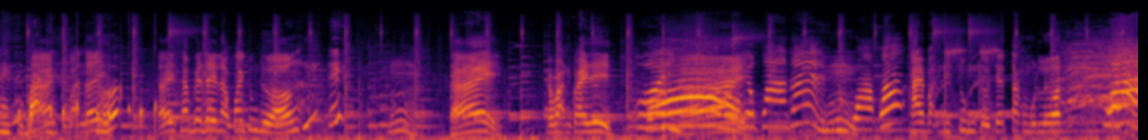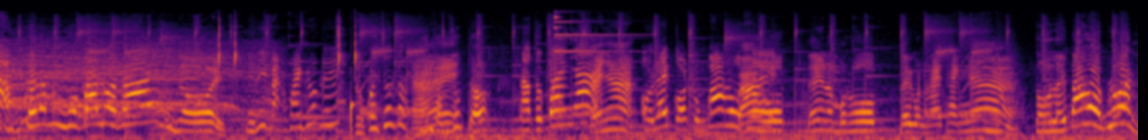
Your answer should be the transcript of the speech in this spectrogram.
Này của bạn Đấy, này. của bạn đây. Đây sang bên đây là quay trung thưởng. Đi. ừ. Đây, các bạn quay đi. Ôi Đấy. nhiều quà thế. Ừ. Quà quá. Hai bạn đi chung tớ sẽ tặng một lượt. Wow Thế là mình được ba lượt đấy Đúng rồi. Thế thì bạn quay trước đi. Tớ quay trước rồi Đấy. Cầm giúp tớ. Nào tớ quay nhá. Quay nha Ở đây có trúng ba hộp ba này. hộp. Đây là một hộp. Đây còn hai thanh nhá. Tớ lấy ba hộp luôn.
